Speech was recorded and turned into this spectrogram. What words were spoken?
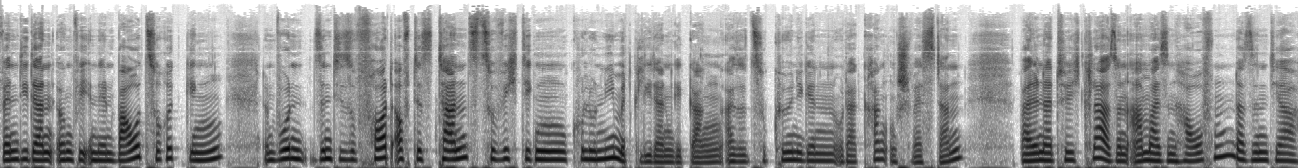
Wenn die dann irgendwie in den Bau zurückgingen, dann wurden, sind die sofort auf Distanz zu wichtigen Koloniemitgliedern gegangen, also zu Königinnen oder Krankenschwestern. Weil natürlich klar, so ein Ameisenhaufen, da sind ja,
